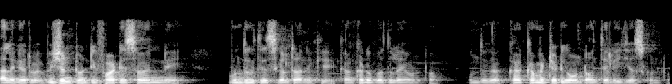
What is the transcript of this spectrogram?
అలాగే విజన్ ట్వంటీ ఫార్టీ సెవెన్ని ముందుకు తీసుకెళ్ళడానికి కంకణబద్దులై ఉంటాం ముందుగా కమిటెడ్గా ఉంటాం తెలియజేసుకుంటూ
